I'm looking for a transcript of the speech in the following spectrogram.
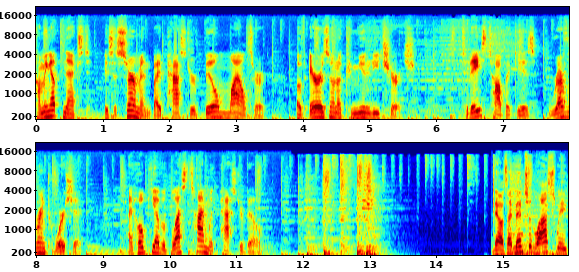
Coming up next is a sermon by Pastor Bill Milter of Arizona Community Church. Today's topic is reverent worship. I hope you have a blessed time with Pastor Bill. Now, as I mentioned last week,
